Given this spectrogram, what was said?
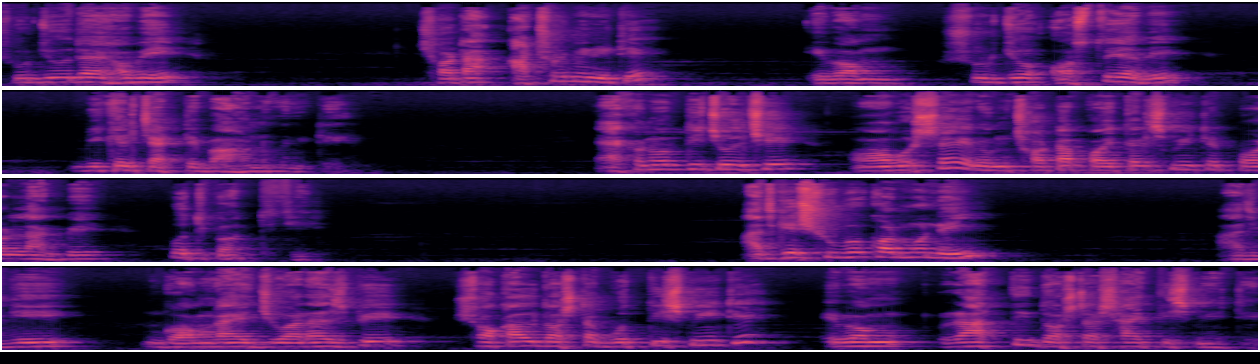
সূর্য উদয় হবে ছটা আঠেরো মিনিটে এবং সূর্য অস্ত যাবে বিকেল চারটে বাহান্ন মিনিটে। এখন অবধি চলছে অমাবস্যা এবং ছটা পঁয়তাল্লিশ মিনিটের পর লাগবে প্রতিপদ আজকে শুভকর্ম নেই। আজকে গঙ্গায় জোয়ার আসবে সকাল দশটা বত্রিশ মিনিটে এবং রাত্রি দশটা সাঁত্রিশ মিনিটে।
